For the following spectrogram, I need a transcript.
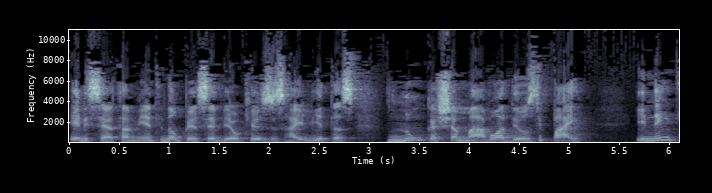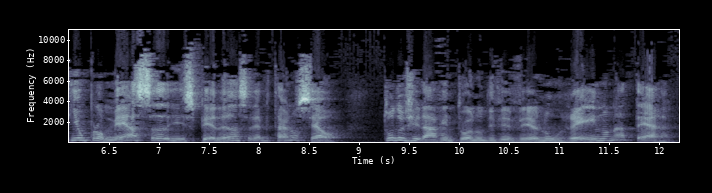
ele certamente não percebeu que os israelitas nunca chamavam a Deus de Pai e nem tinham promessa e esperança de habitar no céu. Tudo girava em torno de viver num reino na terra.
